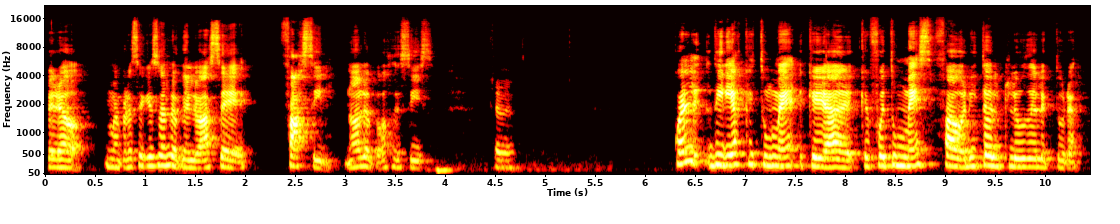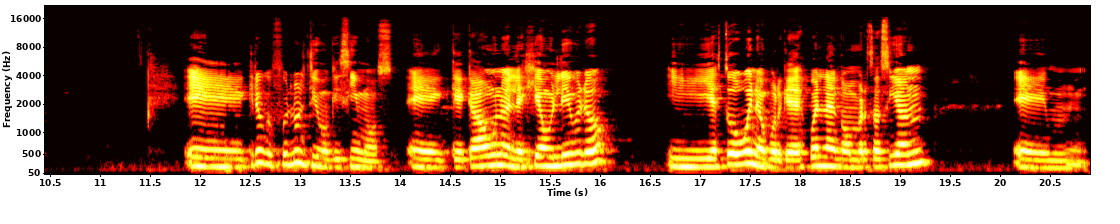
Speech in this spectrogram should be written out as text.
Pero me parece que eso es lo que lo hace fácil, ¿no? Lo que vos decís. ¿Cuál dirías que, tu que, que fue tu mes favorito del club de lectura? Eh, creo que fue el último que hicimos, eh, que cada uno elegía un libro y estuvo bueno porque después en la conversación, em,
